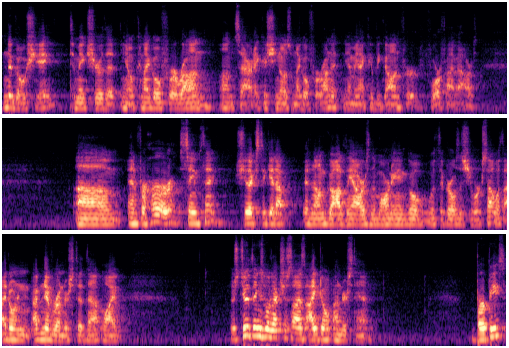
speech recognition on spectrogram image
negotiate to make sure that you know, can I go for a run on, on Saturday? Because she knows when I go for a run, it I mean, I could be gone for four or five hours. Um, and for her, same thing. She likes to get up at ungodly hours in the morning and go with the girls that she works out with. I don't. I've never understood that. Why? There's two things about exercise I don't understand. Burpees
